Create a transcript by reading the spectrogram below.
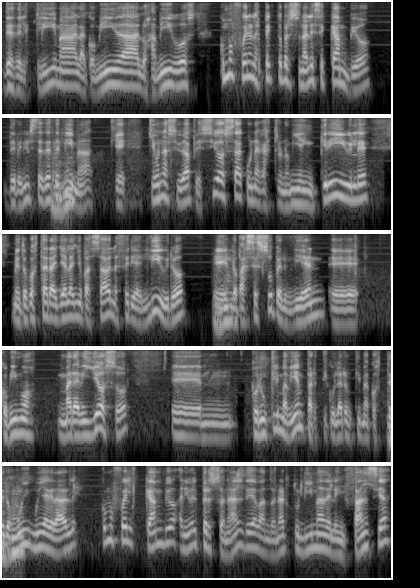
Desde el clima, la comida, los amigos, ¿Cómo fue en el aspecto personal ese cambio de venirse desde Lima, que, que, es una ciudad preciosa, con una gastronomía increíble. Me tocó estar allá el año pasado en la Feria del Libro, eh, lo pasé súper bien, eh, comimos maravilloso, eh, con un clima bien particular, un clima costero muy, muy agradable. ¿Cómo fue el cambio a nivel personal de abandonar tu Lima de la infancia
